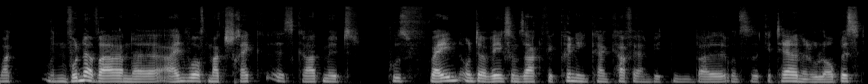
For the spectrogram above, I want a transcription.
ein wunderbarer Einwurf, Max Schreck ist gerade mit Bruce Wayne unterwegs und sagt, wir können Ihnen keinen Kaffee anbieten, weil unsere Sekretärin in Urlaub ist.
